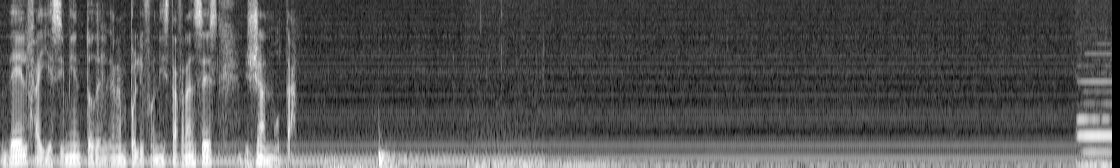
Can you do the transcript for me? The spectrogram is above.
del fallecimiento del gran polifonista francés Jean Mutat. thank you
